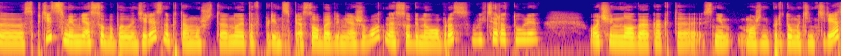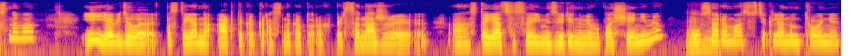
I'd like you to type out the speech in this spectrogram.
э, с птицами мне особо было интересно, потому что, ну, это, в принципе, особое для меня животное, особенный образ в литературе. Очень много как-то с ним можно придумать интересного. И я видела постоянно арты, как раз на которых персонажи а, стоят со своими звериными воплощениями mm-hmm. у Сары Мас в стеклянном троне.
